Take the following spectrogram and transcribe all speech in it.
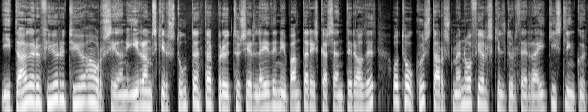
Í dag eru 40 ár síðan íranskir stúdendar brutu sér leiðin í bandaríska sendiráðið og tóku starfsmenn og fjölskyldur þeirra í gíslingu.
